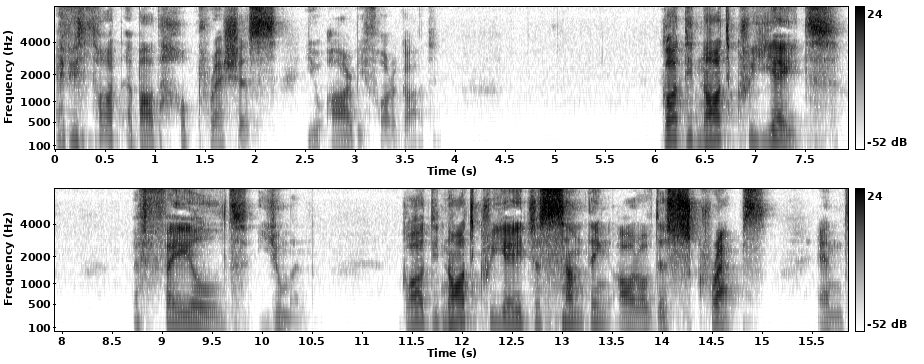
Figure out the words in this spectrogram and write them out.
Have you thought about how precious you are before God? God did not create a failed human. God did not create just something out of the scraps and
